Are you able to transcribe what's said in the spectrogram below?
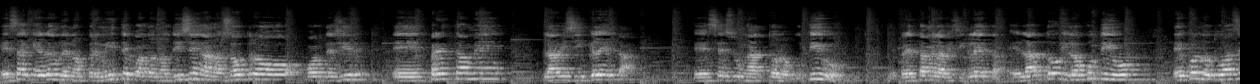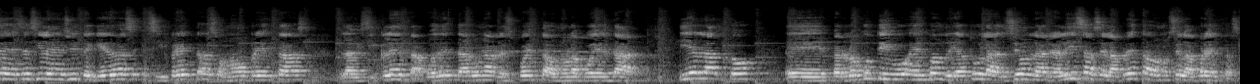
es aquel donde nos permite cuando nos dicen a nosotros, por decir, eh, préstame la bicicleta. Ese es un acto locutivo. Préstame la bicicleta. El acto ilocutivo es cuando tú haces ese silencio y te quedas si prestas o no prestas la bicicleta. Puedes dar una respuesta o no la puedes dar. Y el acto eh, perlocutivo es cuando ya tú la acción la realizas, se la prestas o no se la prestas.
